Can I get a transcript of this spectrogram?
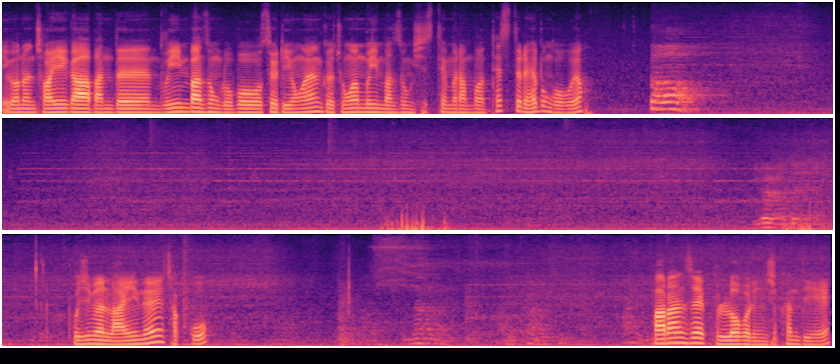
이거는 저희가 만든 무인 반송 로봇을 이용한 그 종합 무인 반송 시스템을 한번 테스트를 해본 거고요. 보시면 라인을 잡고 파란색 블럭을 인식한 뒤에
